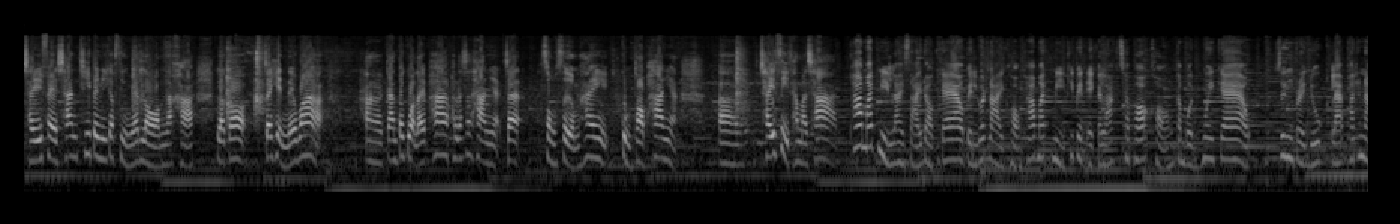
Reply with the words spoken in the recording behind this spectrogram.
ใช้แฟชั่นที่เป็นมิตรกับสิ่งแวดล้อมนะคะ แล้วก็จะเห็นได้ว่าการประกวดลายผ้าพระราชทานเนี่ยจะส่งเสริมให้กลุ่มทอผ้าเนี่ย ใช้สีธรรมชาติ ผ้ามัดหมี่ลายสายดอกแก้ว เป็นลวดลายของผ้ามัดหมี่ที่เป็นเอกลักษณ์เฉพาะของตำบลห้วยแก้ว ซึ่งประยุกต์และพัฒนา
